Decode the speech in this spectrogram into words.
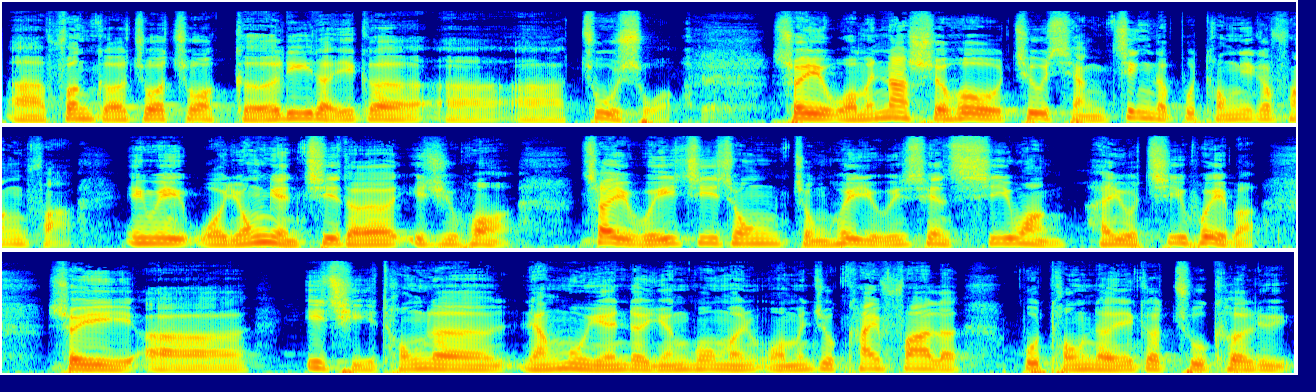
啊、呃分隔做做隔离的一个呃呃住所，所以我们那时候就想尽了不同一个方法，因为我永远记得一句话，在危机中总会有一线希望，还有机会吧。所以呃，一起同了梁木园的员工们，我们就开发了不同的一个住客率，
